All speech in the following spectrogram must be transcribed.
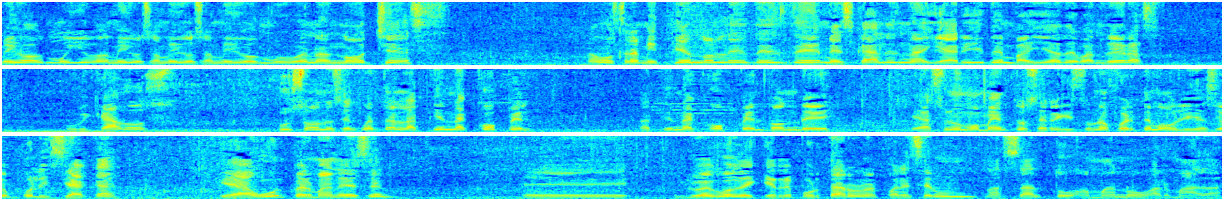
Amigos, muy amigos, amigos, amigos, muy buenas noches. Estamos transmitiéndole desde Mezcales, Nayarit, en Bahía de Banderas, ubicados justo donde se encuentra la tienda Coppel. La tienda Coppel, donde hace unos momentos se registró una fuerte movilización policiaca que aún permanecen. Eh, luego de que reportaron al parecer un asalto a mano armada.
